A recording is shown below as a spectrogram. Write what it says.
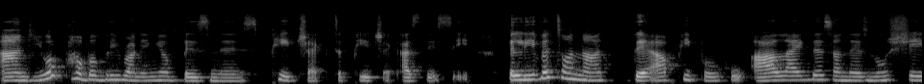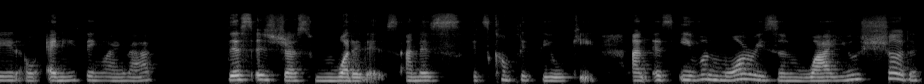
And you're probably running your business paycheck to paycheck, as they say. Believe it or not, there are people who are like this, and there's no shade or anything like that. This is just what it is, and it's it's completely okay. And it's even more reason why you should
